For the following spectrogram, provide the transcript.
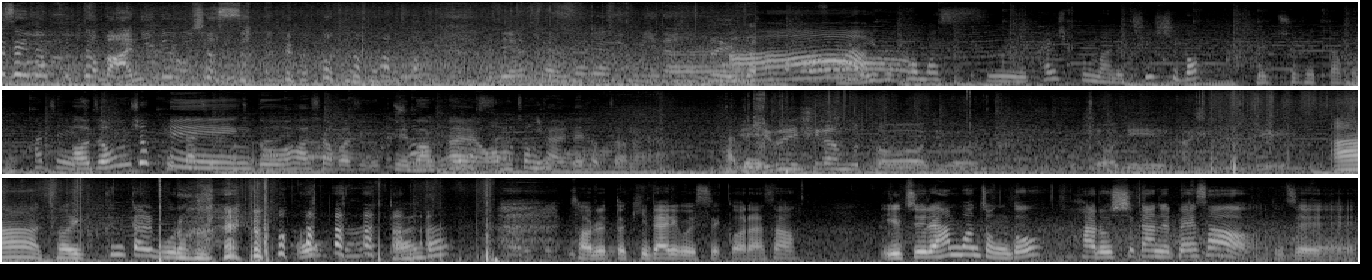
핑크 새벽부터 많이 들어오셨어요. 안녕하세요, 서령입니다. 아, 라이브 커머스 80분 만에 70억 매출했다고는 화제. 맞아 홈쇼핑도. 하셔가지고 대박 저는 네, 해봤어요. 엄청 잘 되셨잖아요. 다들 이른 시간부터 지금 혹시 어디 가시는지 아, 저희 큰딸 보러 가요. 잘한다? 저를 또 기다리고 있을 거라서 일주일에 한 번 정도 하루 시간을 빼서 이제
